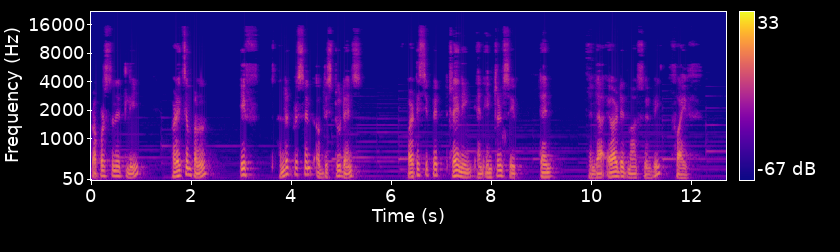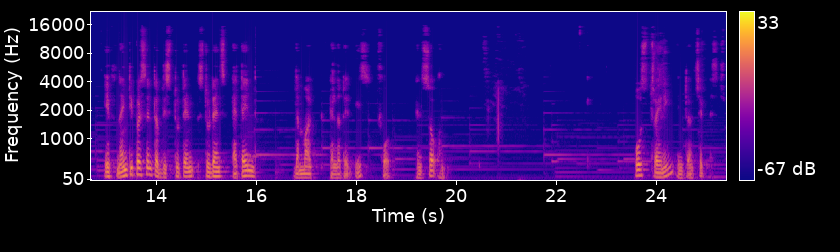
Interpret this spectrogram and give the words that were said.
proportionately. For example, if 100% of the students participate training and internship, then and the awarded marks will be 5. If 90% of the student, students attend, the mark allotted is 4 and so on. Post-training internship assessment.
